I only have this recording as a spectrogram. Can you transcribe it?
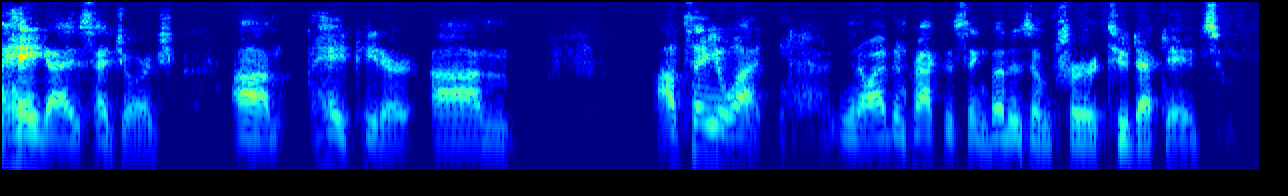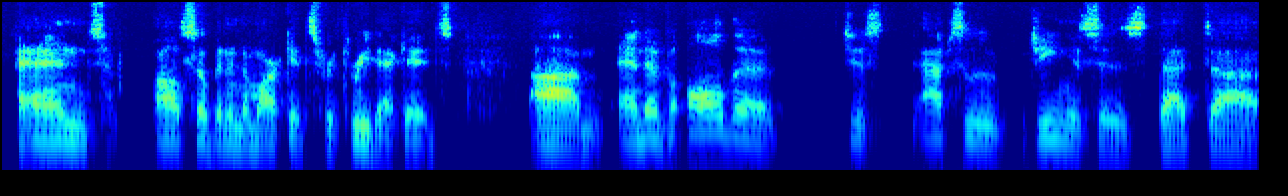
hey guys. Hi, George. Um, hey, Peter. Um, I'll tell you what. You know, I've been practicing Buddhism for two decades, and also been in the markets for three decades. Um, and of all the just absolute geniuses that uh,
